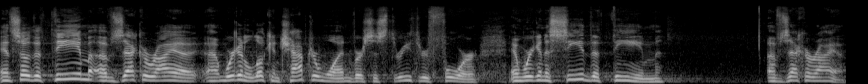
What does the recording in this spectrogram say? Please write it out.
And so, the theme of Zechariah, uh, we're going to look in chapter 1, verses 3 through 4, and we're going to see the theme of Zechariah,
